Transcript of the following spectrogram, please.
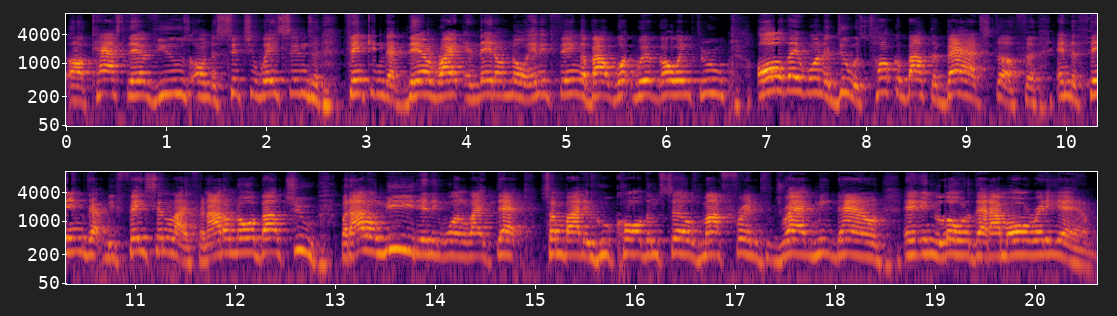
uh, cast their views on the situations thinking that they're right and they don't know anything about what we're going through all they want to do is talk about the bad stuff and the things that we face in life. And I don't know about you, but I don't need anyone like that. Somebody who called themselves my friend to drag me down and, and lower that I'm already am.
